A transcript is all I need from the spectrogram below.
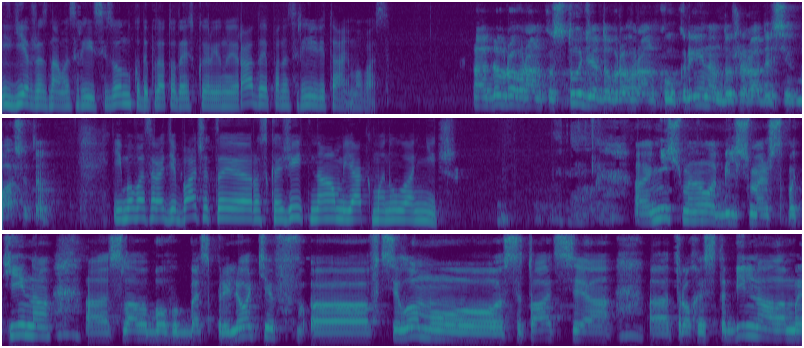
є вже з нами Сергій Сізонко, депутат Одеської районної ради. Пане Сергію, вітаємо вас. Е, Доброго ранку, студія. Доброго ранку, Україна. Дуже радий всіх бачити. І ми вас раді бачити. Розкажіть нам, як минула ніч. Е, Ніч минула більш-менш спокійно. е, Слава Богу, без прильотів. Е, В цілому ситуація трохи стабільна, але ми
